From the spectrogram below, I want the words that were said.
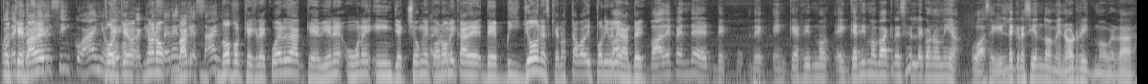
puede Porque va a haber- en cinco años. Porque, no, no, en va- 10 años. no, porque recuerda que viene una inyección económica de, de billones que no estaba disponible va, antes. va a depender de, de en qué ritmo en qué ritmo va a crecer la economía o a seguir decreciendo a menor ritmo, ¿verdad?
